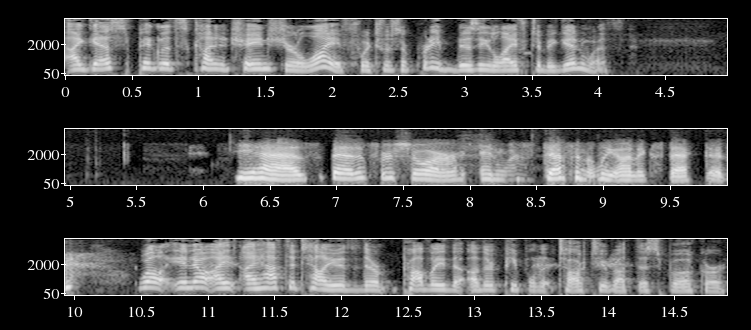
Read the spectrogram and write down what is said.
I guess Piglet's kind of changed your life, which was a pretty busy life to begin with. He has, that is for sure, and was definitely unexpected. Well, you know, I, I have to tell you that there are probably the other people that talk to you about this book or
